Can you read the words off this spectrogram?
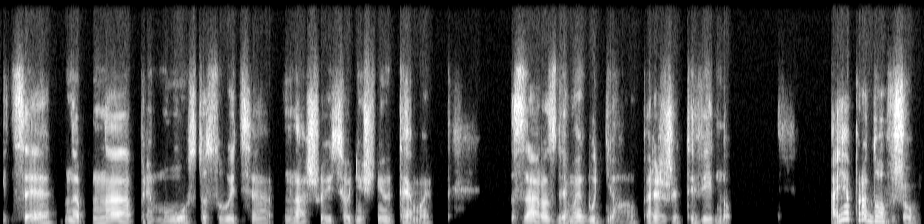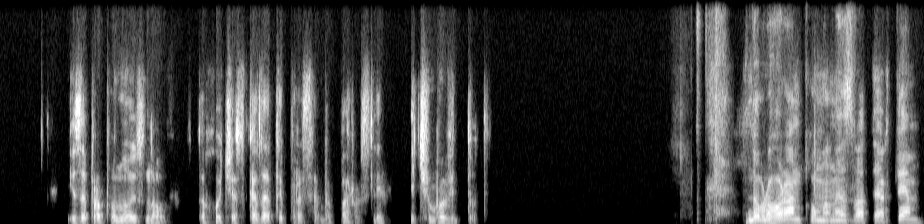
І це напряму стосується нашої сьогоднішньої теми зараз для майбутнього пережити війну. А я продовжу і запропоную знову. Хто хоче сказати про себе пару слів і чому він тут? Доброго ранку, мене звати Артем.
